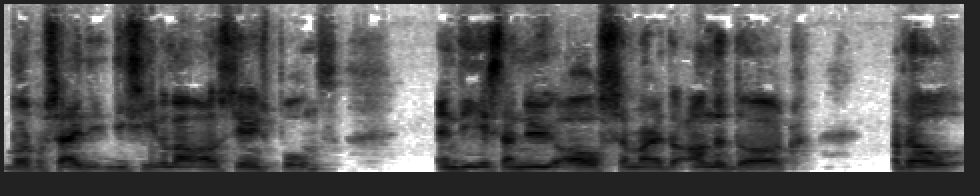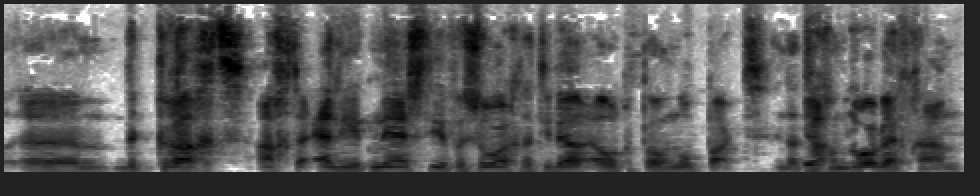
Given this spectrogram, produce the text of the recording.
wat ik al zei, die, die zie je normaal als James Bond. En die is daar nu als zeg maar, de underdog. Maar wel ehm, de kracht achter Elliot Ness die ervoor zorgt dat hij wel Al Capone oppakt. En dat hij Ja. gewoon door blijft gaan.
